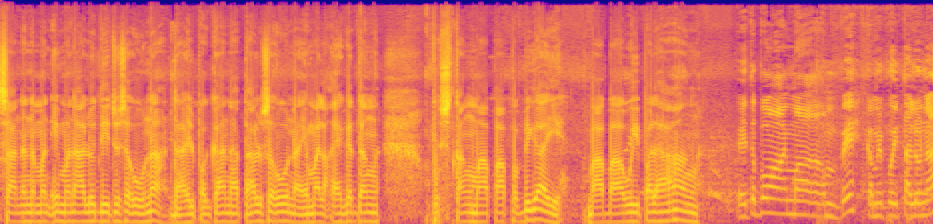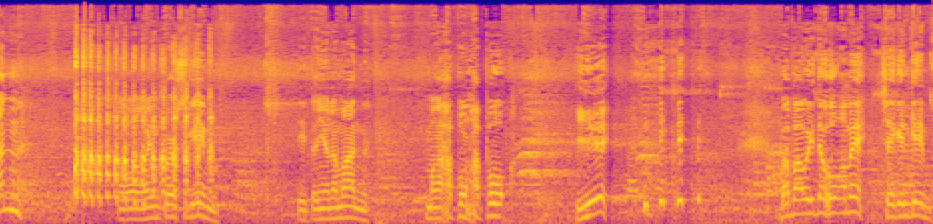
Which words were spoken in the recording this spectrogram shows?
sana naman imanalo dito sa una. Dahil pagka natalo sa una, ay malaki agad ang pustang mapapabigay. Babawi pala ang. Ito po ang mga kakampi. Kami po talunan. Oo, ngayong first game. Kita nyo naman, mga hapong-hapo. Yeah! Babawi daw ho kami, second game.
